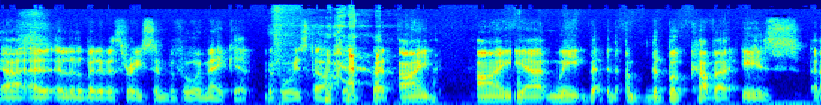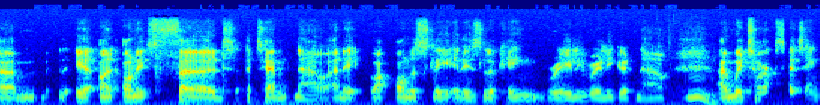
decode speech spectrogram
uh, a, a little bit of a threesome before we make it, before we start it. but I, I, uh, we, the book cover is um, on, its third attempt now, and it honestly, it is looking really, really good now. And we're typesetting.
